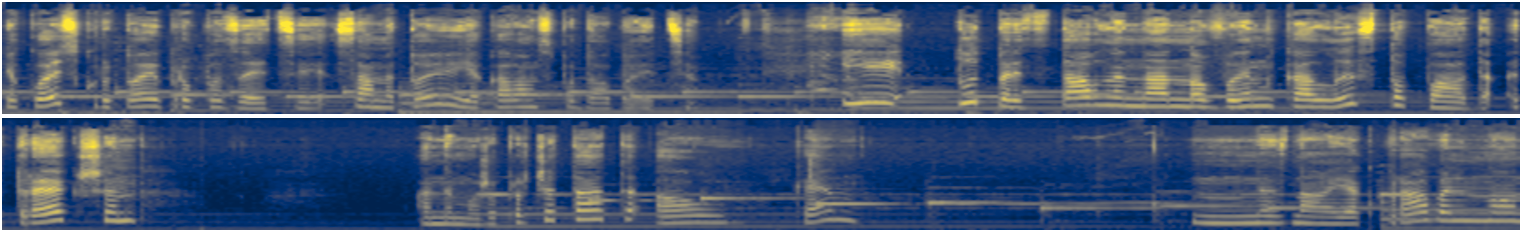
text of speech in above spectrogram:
якоїсь крутої пропозиції, саме тої, яка вам сподобається. І тут представлена новинка листопада Attraction. А не можу прочитати Auken. Не знаю, як правильно,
